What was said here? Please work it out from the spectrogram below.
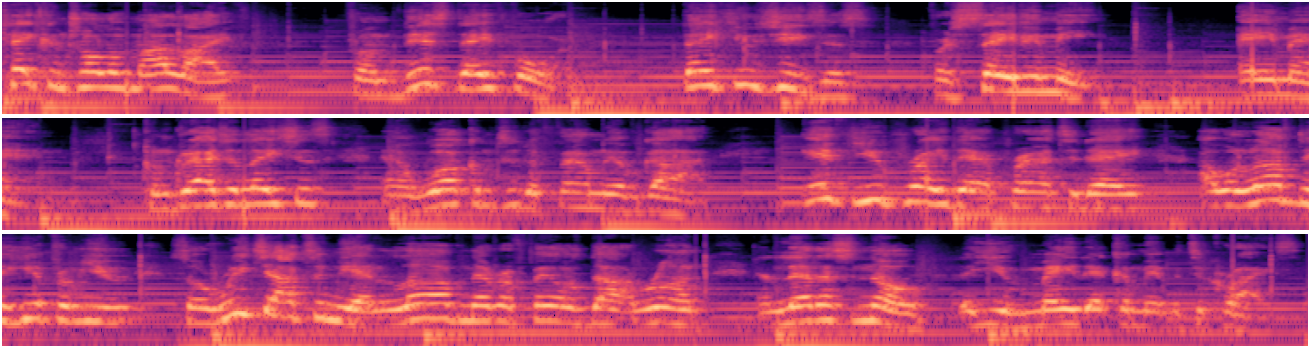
Take control of my life from this day forward. Thank you, Jesus, for saving me. Amen. Congratulations and welcome to the family of God. If you prayed that prayer today, I would love to hear from you. So reach out to me at loveneverfails.run and let us know that you've made that commitment to Christ.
